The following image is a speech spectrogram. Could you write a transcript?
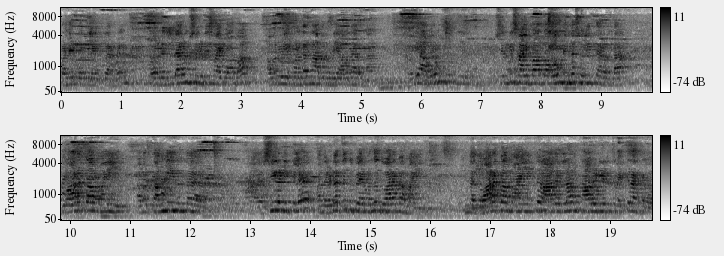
பண்டிதர்கள் இருக்கிறார்கள் அவர்கள் எல்லாரும் சிறுடி சாய்பாபா அவருடைய பண்டர்நாதனுடைய அவதாரம் தான். அப்படியே அவரும் சிறுடி சாய்பாபாவும் என்ன சொல்லியிருக்காருன்னா துவாரகா மை அவர் தங்கியிருந்த இருந்த ஷீரடிக்குல அந்த இடத்துக்கு பேர் வந்து துவாரகா மாயி இந்த துவாரகா மாயிக்கு ஆளெல்லாம் காலடி எடுத்து வைக்கிறார்களோ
